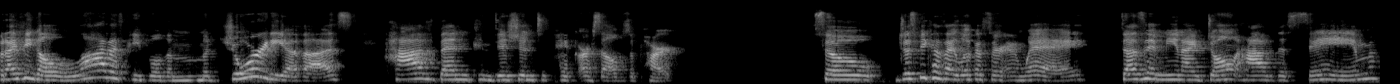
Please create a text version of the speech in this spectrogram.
But I think a lot of people, the majority of us, have been conditioned to pick ourselves apart so just because I look a certain way doesn't mean I don't have the same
